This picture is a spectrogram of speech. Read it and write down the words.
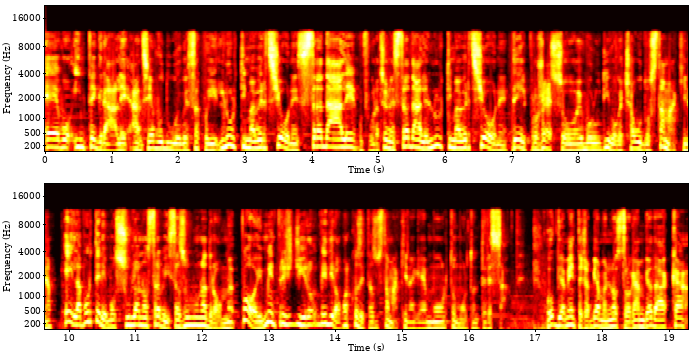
Evo integrale, anzi Evo 2 questa qui, l'ultima versione stradale, configurazione stradale, l'ultima versione del processo evolutivo che ci ha avuto sta macchina e la porteremo sulla nostra pista, sull'Unadrom. Poi mentre ci giro vi dirò qualcosetta su sta macchina che è molto molto interessante. Ovviamente abbiamo il nostro cambio ad H.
